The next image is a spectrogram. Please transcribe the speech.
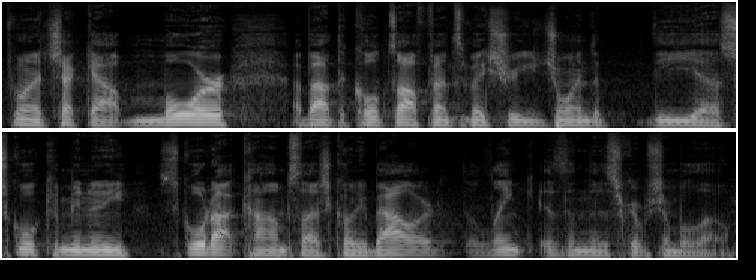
If you want to check out more about the Colts offense, make sure you join the, the uh, Skool community, skool.com slash Cody Ballard. The link is in the description below.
